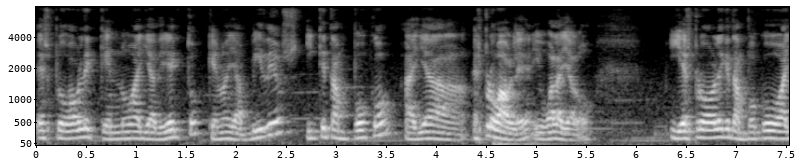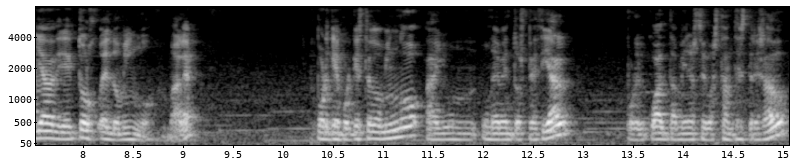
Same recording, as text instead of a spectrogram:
es probable que no haya directo, que no haya vídeos y que tampoco haya... Es probable, ¿eh? igual hay algo. Y es probable que tampoco haya directo el, domingo, ¿vale? ¿Por qué? Porque este domingo hay un, evento especial, por el cual también estoy bastante estresado.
